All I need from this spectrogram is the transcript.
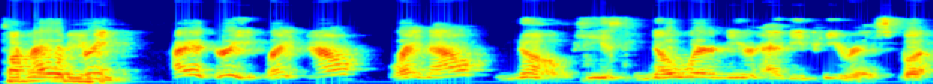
Tucker, I what do you think? I agree. Right now, right now, no, he's nowhere near MVP race. But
